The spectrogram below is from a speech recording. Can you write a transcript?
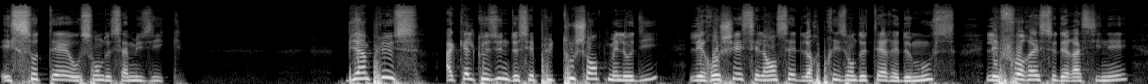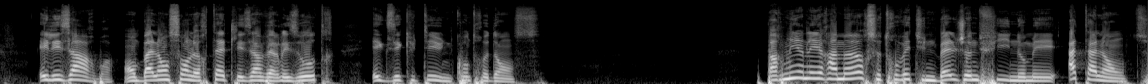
et sautaient au son de sa musique. Bien plus, à quelques-unes de ses plus touchantes mélodies, les rochers s'élançaient de leurs prisons de terre et de mousse, les forêts se déracinaient, et les arbres, en balançant leurs têtes les uns vers les autres, exécutaient une contredanse. Parmi les rameurs se trouvait une belle jeune fille nommée Atalante,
